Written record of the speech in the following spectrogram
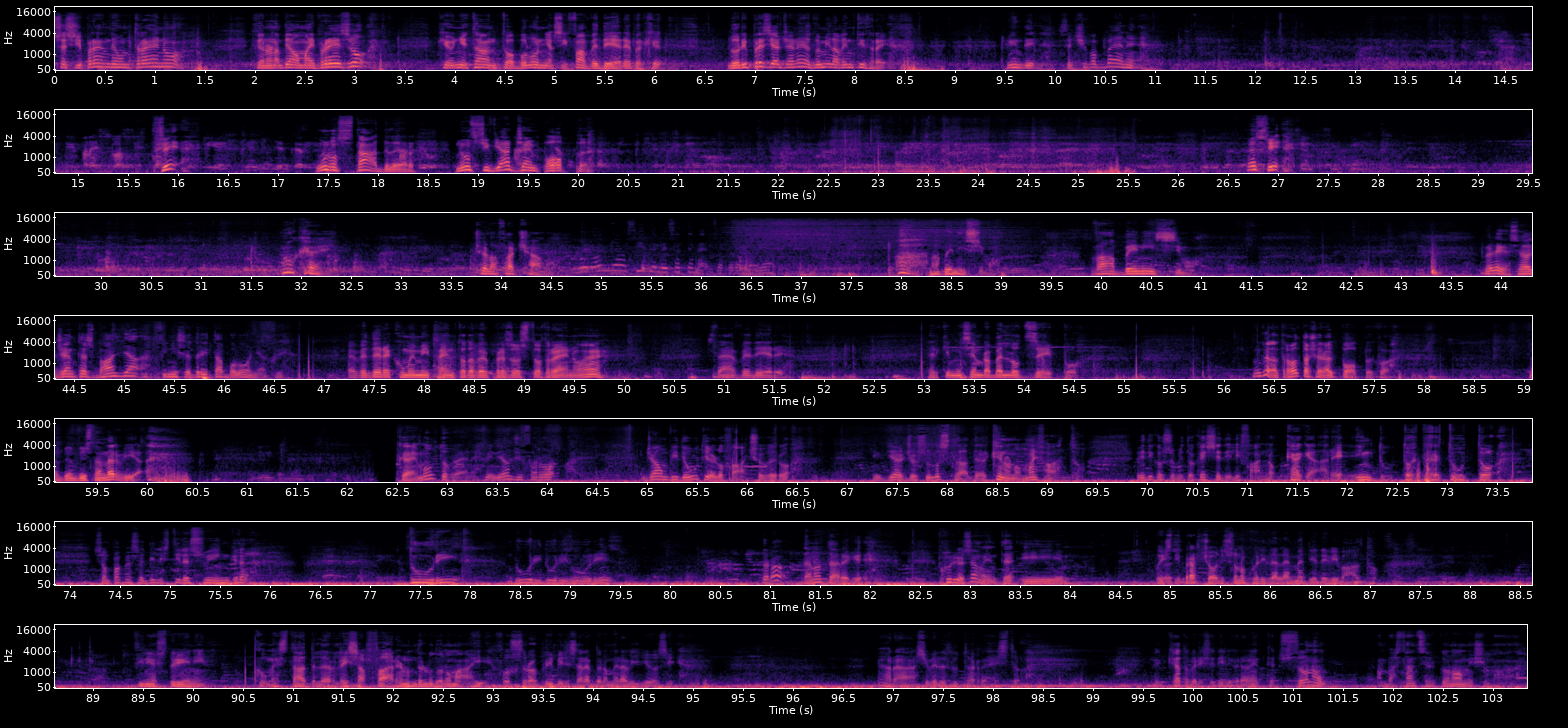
se si prende un treno che non abbiamo mai preso, che ogni tanto a Bologna si fa vedere perché l'ho ripresi a gennaio 2023. Quindi se ci va bene... Sì, uno Stadler, non si viaggia in pop. Eh sì. Ok, ce la facciamo. Bologna sì delle sette e mezza però noi, eh. Ah, va benissimo. Va benissimo. Vedi che se la gente sbaglia finisce dritta a Bologna qui. E vedere come mi pento di aver preso sto treno, eh? Stai a vedere. Perché mi sembra bello zeppo. Comunque l'altra volta c'era il pop qua. L'abbiamo visto andare via. Ok, molto bene. Quindi oggi farò già un video utile lo faccio, ovvero il viaggio sullo Stadler che non ho mai fatto. Vi dico subito che i sedili fanno cagare in tutto e per tutto. Sono proprio sedili stile swing, duri, duri, duri, duri. Però da notare che curiosamente i, questi braccioli sono quelli dell'MD di Vivalto. Finestrini come Stadler li sa fare, non deludono mai, fossero apribili sarebbero meravigliosi. E ora si vede tutto il resto. Peccato per i sedili, veramente. Sono abbastanza ergonomici, ma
